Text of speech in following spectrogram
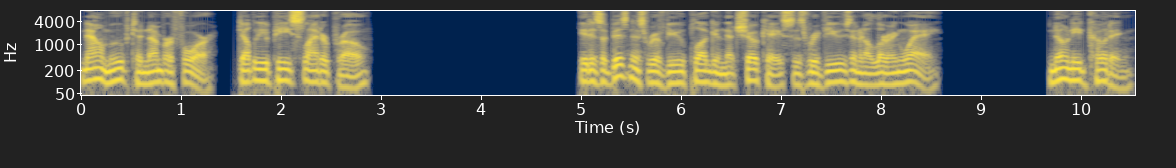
Now move to number 4, WP Slider Pro. It is a business review plugin that showcases reviews in an alluring way. No need coding,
